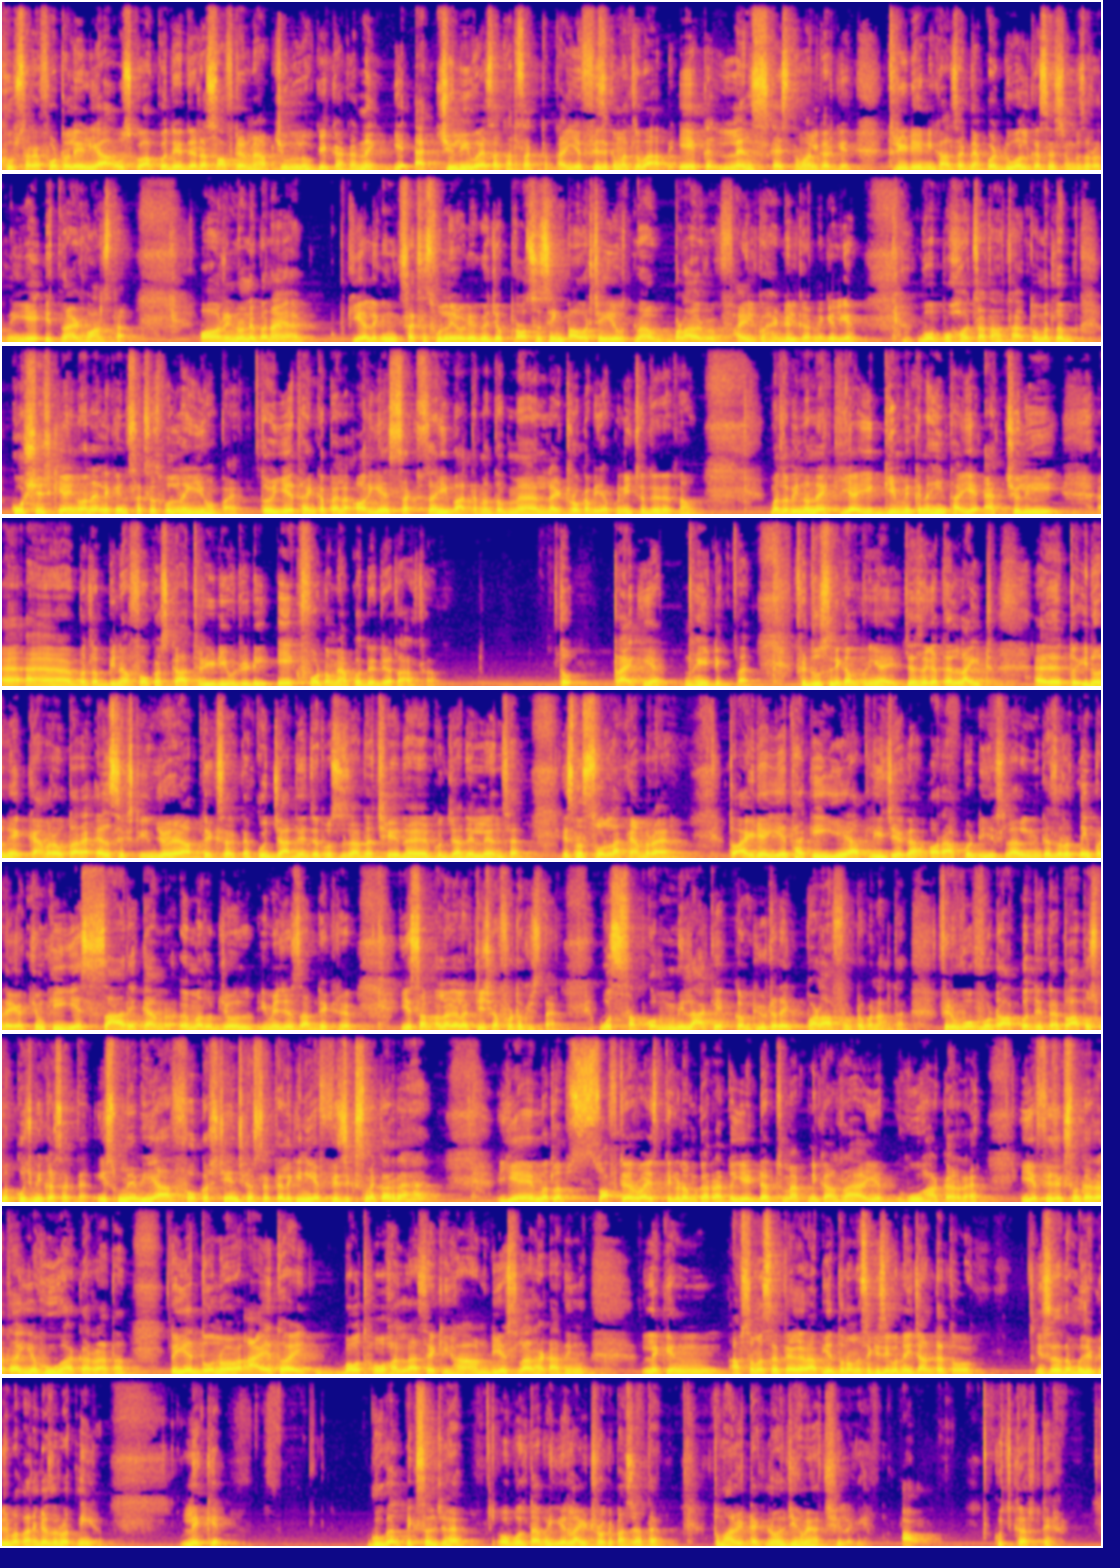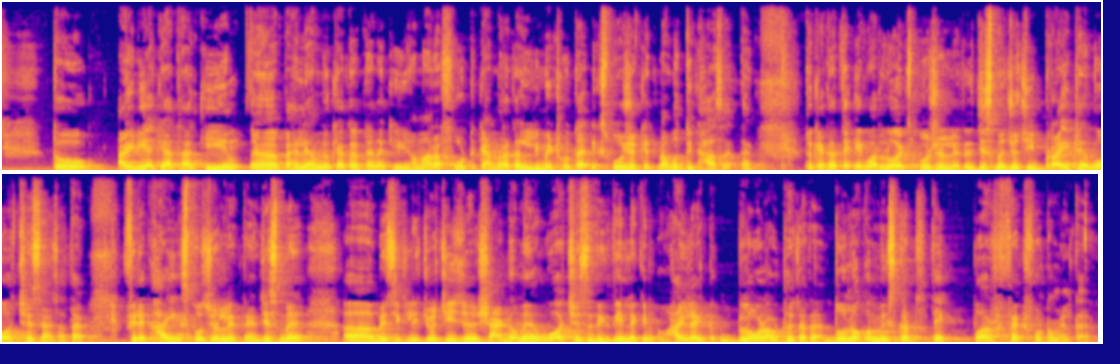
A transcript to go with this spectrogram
खूब सारा फ़ोटो ले लिया, उसको आपको दे दे रहा सॉफ्टवेयर में आप चुन लो कि क्या करना है ये एक्चुअली वैसा कर सकता था, ये फिजिक्स मतलब आप एक लेंस का इस्तेमाल करके थ्री निकाल सकते हैं। आपको डुअल का सिस्टम की ज़रूरत नहीं, ये इतना एडवांस था। और इन्होंने बनाया किया, लेकिन सक्सेसफुल नहीं हो गया जो प्रोसेसिंग पावर चाहिए उतना बड़ा फ़ाइल को हैंडल करने के लिए, वो बहुत ज़्यादा था। तो मतलब कोशिश किया इन्होंने, लेकिन सक्सेसफुल नहीं हो पाए। तो ये था इनका पहला। और ये सही बात है। मतलब मैं लाइट्रो का भी आपको नीचे दे देता हूँ। मतलब इन्होंने किया, ये गिमिक नहीं था। ये एक्चुअली मतलब बिना फोकस का थ्री डी एक फ़ोटो में आपको दे दे रहा था। तो ट्राई किया, नहीं टिक पाए फिर दूसरी कंपनी आई, जैसे कहते हैं लाइट तो इन्होंने एक कैमरा उतारा एल सिक्सटीन जो है आप देख सकते हैं। कुछ ज़्यादा ज़रूरत से ज़्यादा छेद है, कुछ ज़्यादा लेंस है। इसमें सोलह कैमरा है। तो आइडिया ये था कि ये आप लीजिएगा और आपको डीएसएलआर लेने की ज़रूरत नहीं पड़ेगा, क्योंकि ये सारे कैमरा मतलब जो इमेजेस आप देख रहे हो, ये सब अलग अलग चीज़ का फ़ोटो खींचता है। वो सबको मिला के कंप्यूटर एक बड़ा फ़ोटो बनाता है। फिर वो फ़ोटो आपको देता है तो आप उसमें कुछ भी कर सकते हैं। इसमें भी आप फोकस चेंज कर सकते हैं, लेकिन ये फिजिक्स में कर रहा है। ये मतलब सॉफ्टवेयर वाइज तिगड़म कर रहा है तो ये डेप्थ मैप निकाल रहा है, ये हुआ कर रहा है। ये फिजिक्स में कर रहा था, ये हुआ कर रहा था। तो ये दोनों आए तो बहुत हो हल्ला से कि हाँ हम डीएसएलआर हटा देंगे। लेकिन आप समझ सकते हैं, अगर आप ये दोनों में से किसी को नहीं जानते तो इससे ज़्यादा मुझे कुछ बताने की ज़रूरत नहीं है। लेकिन गूगल पिक्सल जो है, वो बोलता है, भैया लाइट्रो के पास जाता है। तुम्हारी टेक्नोलॉजी हमें अच्छी लगी। आओ, कुछ करते हैं। तो आइडिया क्या था कि पहले हम लोग क्या करते हैं ना कि हमारा फ़ोटो कैमरा का लिमिट होता है एक्सपोजर कितना वो दिखा सकता है। तो क्या करते हैं, एक बार लो एक्सपोजर लेते हैं, जिसमें जो चीज़ ब्राइट है वो अच्छे से आ जाता है। फिर एक हाई एक्सपोजर लेते हैं, जिसमें बेसिकली जो चीज़ शेडो में है वो अच्छे से दिखती है, लेकिन हाईलाइट ब्लोर आउट हो जाता है। दोनों को मिक्स करते एक परफेक्ट फ़ोटो मिलता है।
